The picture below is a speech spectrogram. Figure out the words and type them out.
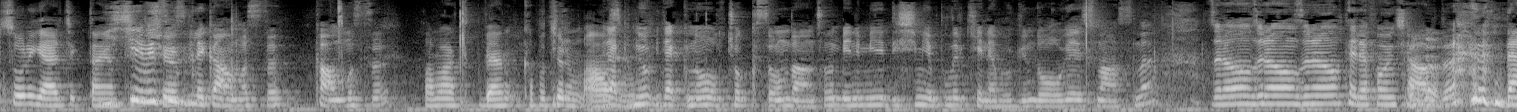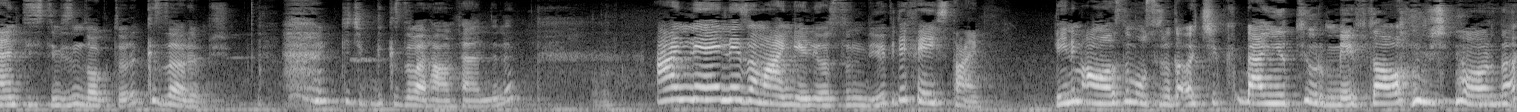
Soru gerçekten Hiç yapacak bir şey yok. hevesiz bile kalması. Kalması. Tamam artık ben kapatıyorum Bir dakika, ağzımı. ne, bir dakika ne oldu çok kısa onu da anlatalım. Benim yine dişim yapılırken bugün dolgu esnasında zırıl zırıl zırıl telefon çaldı. Dentistimizin doktoru kızı arıyormuş. Küçük bir kızı var hanımefendinin. Anne ne zaman geliyorsun diyor. Bir de FaceTime. Benim ağzım o sırada açık. Ben yatıyorum. Mefta olmuşum orada.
